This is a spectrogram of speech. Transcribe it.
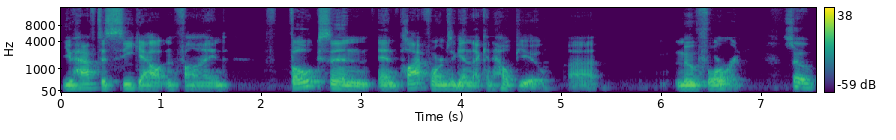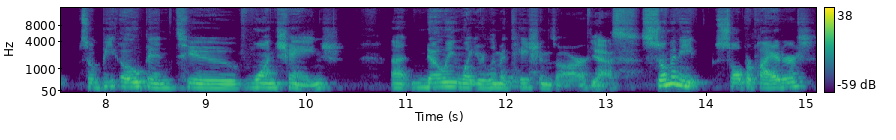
you have to seek out and find folks and and platforms again that can help you uh, move forward. So so be open to one change uh, knowing what your limitations are. Yes. So many sole proprietors,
